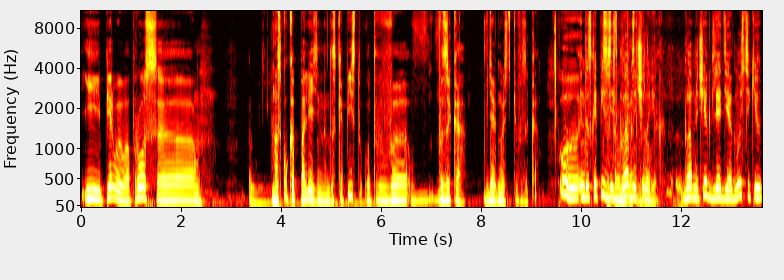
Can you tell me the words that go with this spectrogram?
И первый вопрос. Э, насколько полезен эндоскопист вот в, в ВЗК, в диагностике ВЗК? Эндоскопист здесь главный человек главный человек для диагностики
